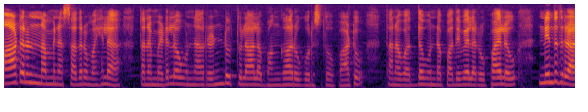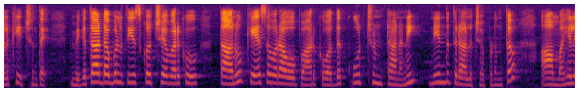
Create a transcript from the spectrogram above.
మాటలను నమ్మిన సదరు మహిళ తన మెడలో ఉన్న రెండు తులాల బంగారు గొలుసుతో పాటు తన వద్ద ఉన్న పదివేల రూపాయలు నిందితురాలకి ఇచ్చింది. మిగతా డబ్బులు తీసుకొచ్చే వరకు తాను కేశవరావు పార్కు వద్ద కూర్చుంటానని నిందితురాలు చెప్పడంతో ఆ మహిళ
